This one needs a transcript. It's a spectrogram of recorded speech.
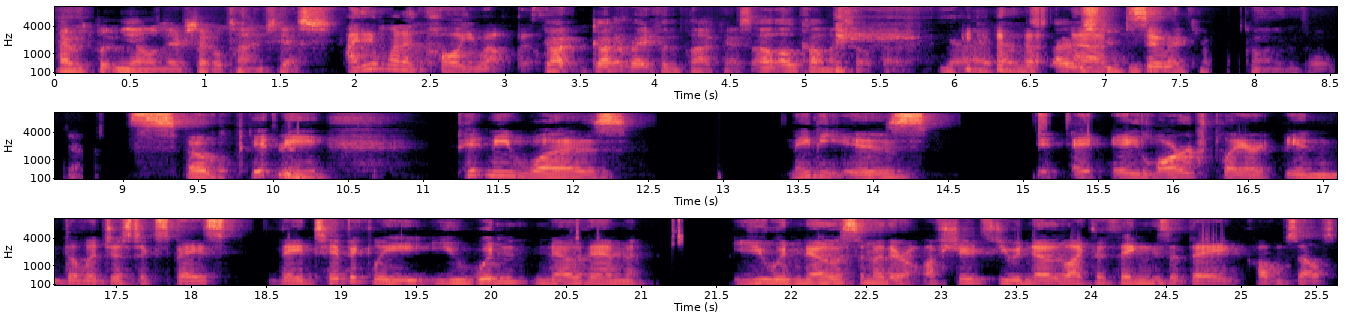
I was putting the L in there several times. Yes. I didn't want to call you out, Bill. Got got it right for the podcast. I'll, I'll call myself out. Yeah, I, I was I was uh, stupid. So, I kept calling it a bold. Yeah. So Pitney, Pitney was maybe is a, a large player in the logistics space. They typically you wouldn't know them you would know some of their offshoots. You would know like the things that they call themselves.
